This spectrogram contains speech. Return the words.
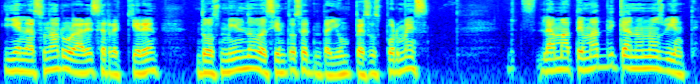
y en las zonas rurales se requieren 2.971 pesos por mes. La matemática no nos viente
